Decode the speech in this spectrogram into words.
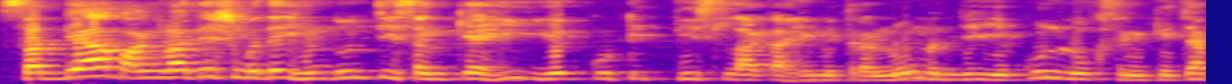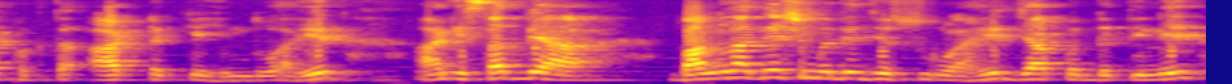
सध्या बांगलादेशमध्ये हिंदूंची संख्या ही एक कोटी तीस लाख आहे मित्रांनो. म्हणजे एकूण लोकसंख्येच्या फक्त आठ टक्के हिंदू आहेत. आणि सध्या बांगलादेशमध्ये जे सुरू आहे ज्या पद्धतीने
